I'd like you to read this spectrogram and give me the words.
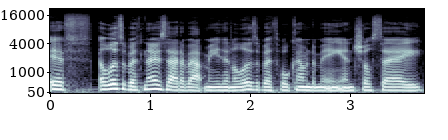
if Elizabeth knows that about me, then Elizabeth will come to me and she'll say,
